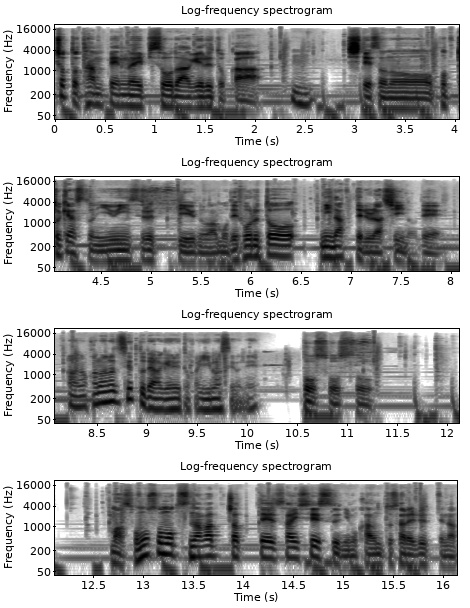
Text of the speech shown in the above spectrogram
ちょっと短編のエピソード上げるとかうんして、そのポッドキャストに誘引するっていうのはもうデフォルトになってるらしいので、あの必ずセットで上げるとか言いますよねそうそうそう。まあそもそもつながっちゃって再生数にもカウントされるってなっ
